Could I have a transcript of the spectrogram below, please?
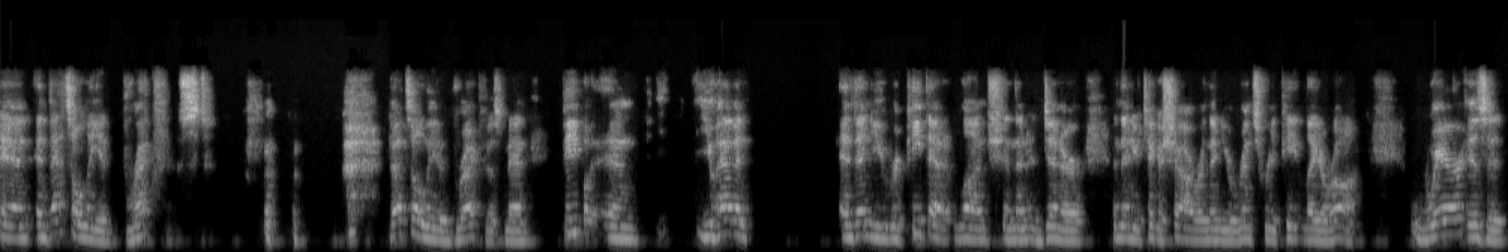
and and that's only at breakfast. that's only at breakfast, man. People and you haven't and then you repeat that at lunch and then at dinner and then you take a shower and then you rinse repeat later on. Where is it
